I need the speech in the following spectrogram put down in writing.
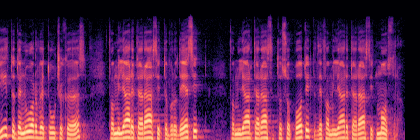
gjithë të dënuarve të UÇK-së, familjarët e rastit të Brodecit, familjarët e rastit të Sopotit dhe familjarët e rastit Monstra.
